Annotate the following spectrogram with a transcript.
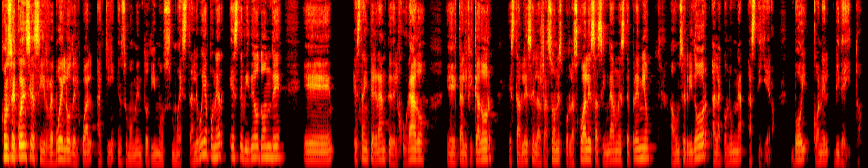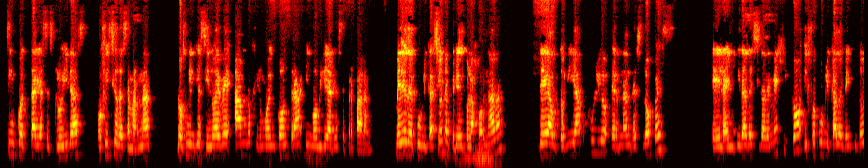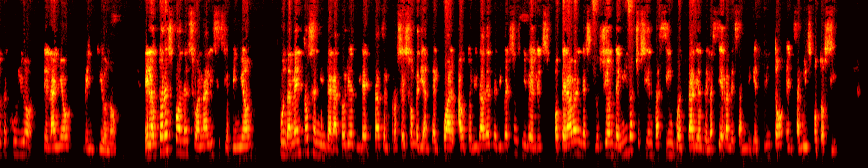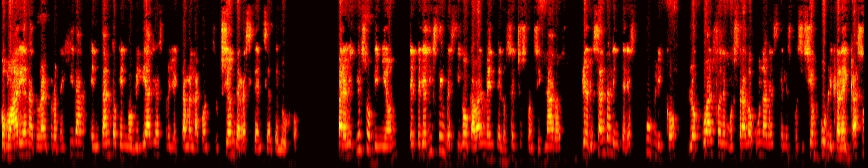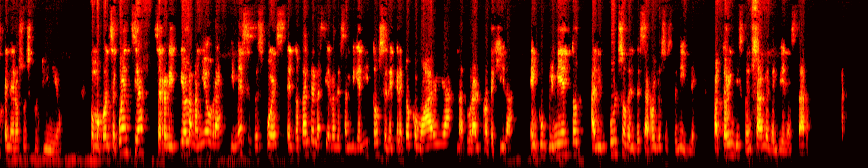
consecuencias y revuelo del cual aquí en su momento dimos muestra. Le voy a poner este video donde eh, esta integrante del jurado calificador establece las razones por las cuales asignaron este premio a un servidor a la columna astillero. Voy con el videíto. Cinco hectáreas excluidas, oficio de Semarnat, 2019, AMLO firmó en contra, inmobiliarias se preparan. Medio de publicación del periódico La Jornada, de autoría Julio Hernández López, eh, la entidad de Ciudad de México, y fue publicado el 22 de julio del año 21. El autor expone su análisis y opinión fundamentos en indagatorias directas del proceso mediante el cual autoridades de diversos niveles operaban la exclusión de 1.805 hectáreas de la Sierra de San Miguel Frito en San Luis Potosí como área natural protegida, en tanto que inmobiliarias proyectaban la construcción de residencias de lujo. Para emitir su opinión, el periodista investigó cabalmente los hechos consignados priorizando el interés público, lo cual fue demostrado una vez que la exposición pública del caso generó su escrutinio. Como consecuencia, se revirtió la maniobra y meses después el total de la Sierra de San Miguelito se decretó como área natural protegida en cumplimiento al impulso del desarrollo sostenible, factor indispensable del bienestar.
